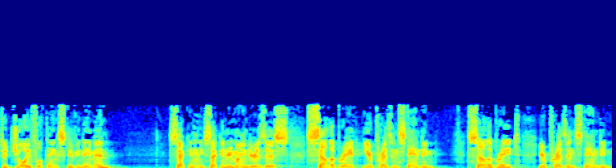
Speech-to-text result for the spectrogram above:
to joyful thanksgiving. Amen? Secondly, second reminder is this celebrate your present standing. Celebrate your present standing.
